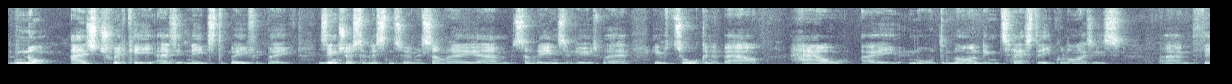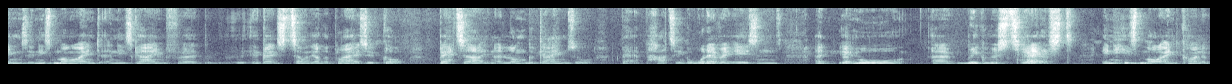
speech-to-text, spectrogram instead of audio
not as tricky as it needs to be for beef. It's interesting listening to him in some of the um, some of the interviews where he was talking about how a more demanding test equalises um, things in his mind and his game for against some of the other players who've got better, you know, longer games or better putting or whatever it is, and a, Yeah. a more uh, rigorous test in his mind kind of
